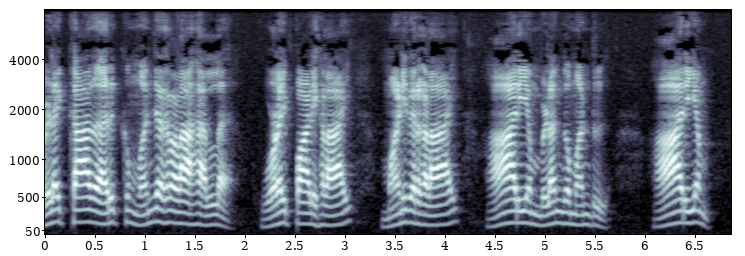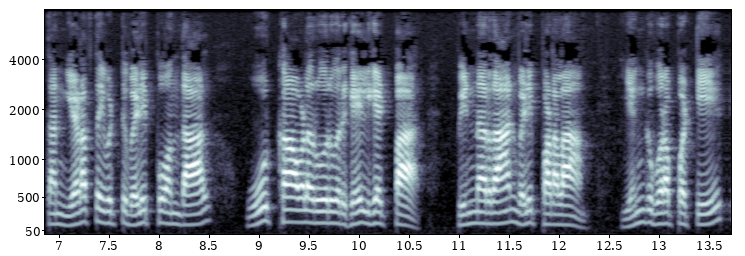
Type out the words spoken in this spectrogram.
விளைக்காது அறுக்கும் வஞ்சகர்களாக அல்ல. உழைப்பாளிகளாய் மனிதர்களாய் ஆரியம் விளங்கும் அன்று. ஆரியம் தன் இடத்தை விட்டு வெளிப்போந்தால் ஊர்காவலர் ஒருவர் கேள்வி கேட்பார். பின்னர்தான் வெளிப்படலாம். எங்கு புறப்பட்டீர்?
